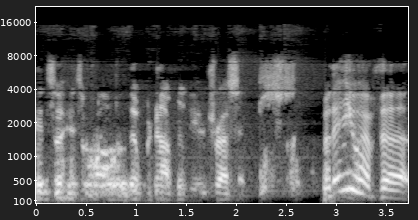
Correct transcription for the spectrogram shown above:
It's a, it's a problem that we're not really addressing. But then you have the,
